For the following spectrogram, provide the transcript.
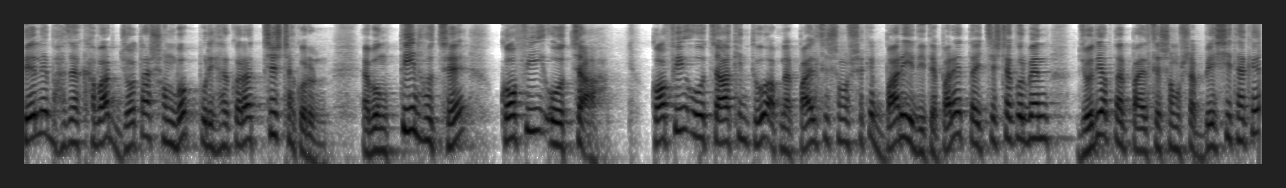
তেলে ভাজা খাবার যথাসম্ভব পরিহার করার চেষ্টা করুন। এবং তিন হচ্ছে কফি ও চা। কফি ও চা কিন্তু আপনার পাইলসের সমস্যাকে বাড়িয়ে দিতে পারে, তাই চেষ্টা করবেন যদি আপনার পাইলসের সমস্যা বেশি থাকে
